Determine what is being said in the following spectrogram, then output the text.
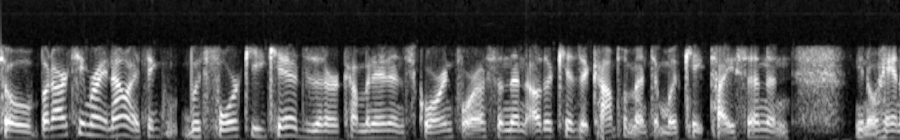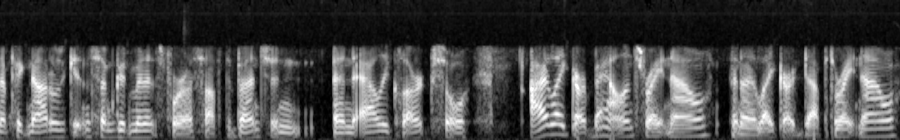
So, but our team right now, I think, with four key kids that are coming in and scoring for us, and then other kids that complement them with Kate Tyson and, you know, Hannah Pignato's getting some good minutes for us off the bench, and and Allie Clark. So, I like our balance right now, and I like our depth right now.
